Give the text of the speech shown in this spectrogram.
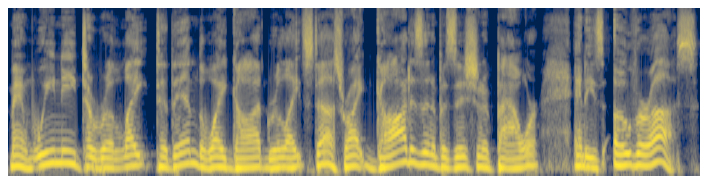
Man, we need to relate to them the way God relates to us, right? God is in a position of power and he's over us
